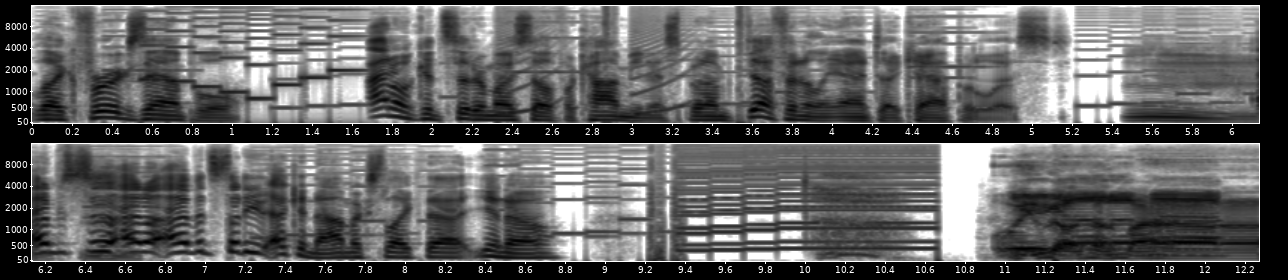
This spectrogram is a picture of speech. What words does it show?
Like, for example, I don't consider myself a communist, but I'm definitely anti-capitalist. Mm. I'm I, don't, I haven't studied economics like that, you know. We got the map.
